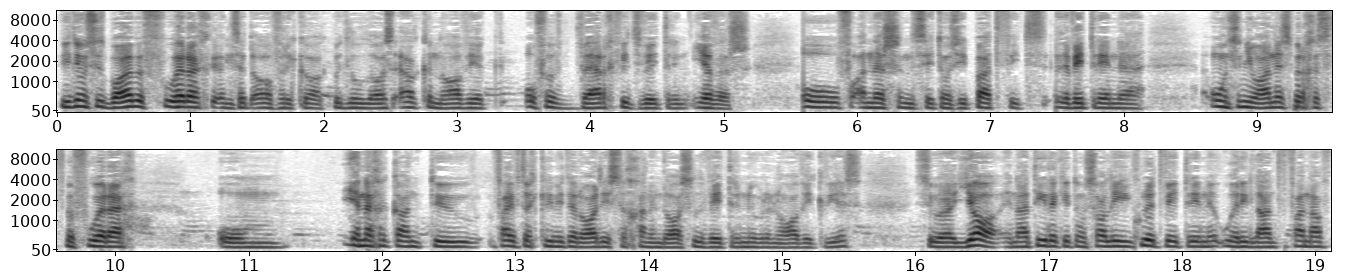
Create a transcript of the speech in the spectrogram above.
Weet jy ons is baie bevoordeel in Suid-Afrika. Ek bedoel daar's elke naweek of 'n werkfietswedren ewers of andersins het ons die padfiets wedrenne ons in Johannesburg is bevoorreg om enige kant toe 50 km radius te gaan en daar sal wedrenne oor 'n naweek wees. So ja, en natuurlik het ons al die groot wedrenne oor die land vanaf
